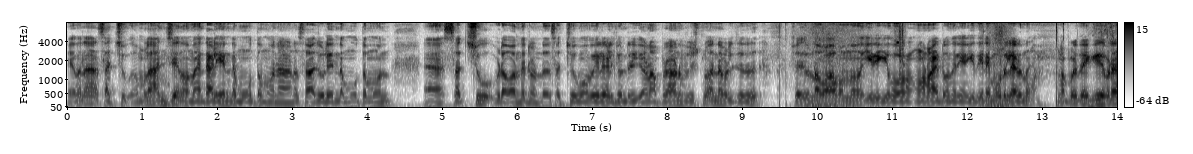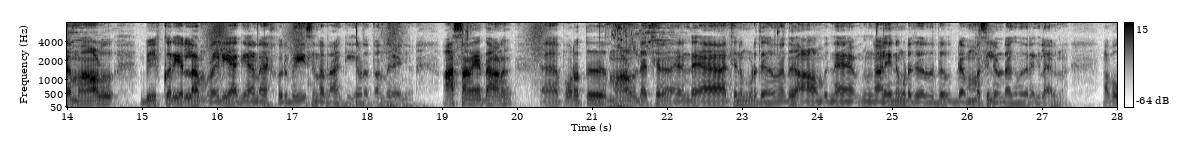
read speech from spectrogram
എവനാ? സച്ചു. നമ്മൾ അഞ്ചേന്ന് വന്ന. എന്റെ അളിയന്റെ മൂത്ത മോനാണ്. സാജുളിയന്റെ മൂത്ത മോൻ. സച്ചു ഇവിടെ വന്നിട്ടുണ്ട്. സച്ചു മൊബൈൽ കളിച്ചുകൊണ്ടിരിക്കുകയാണ് അപ്പോഴാണ് വിഷ്ണു എന്നെ വിളിച്ചത്. പക്ഷേ ഇതുകൊണ്ട് വാ വന്ന് ഇരിക്ക് ഓണമായിട്ട് വന്നിരിക്കുക എനിക്ക് തീരെ മൂടില്ലായിരുന്നു. അപ്പോഴത്തേക്ക് ഇവിടെ മാളു ബീഫ് കറി എല്ലാം റെഡിയാക്കിയാണ്ട് ഒരു ബേസിനകത്താക്കി ഇവിടെ തന്നു കഴിഞ്ഞു. ആ സമയത്താണ് പുറത്ത് മാളുവിന്റെ അച്ഛൻ എന്റെ അച്ഛനും കൂടെ ചേർന്നിട്ട് ആ പിന്നെ അളിയനും കൂടെ ചേർന്നിട്ട് ബ്രഹ്മസിലി ഉണ്ടാക്കുന്ന തിരക്കിലായിരുന്നു. അപ്പോൾ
